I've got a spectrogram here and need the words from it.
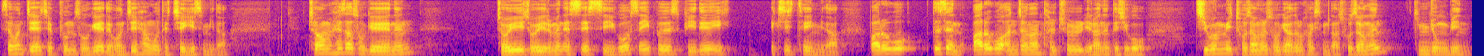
세 번째 제품 소개, 네 번째 향후 대책이 있습니다. 처음 회사 소개는 저희 조의 이름은 SS이고 세이프 스피드 엑시트입니다. 빠르고 뜻은 빠르고 안전한 탈출이라는 뜻이고 지원 및 조장을 소개하도록 하겠습니다. 조장은 김종빈,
